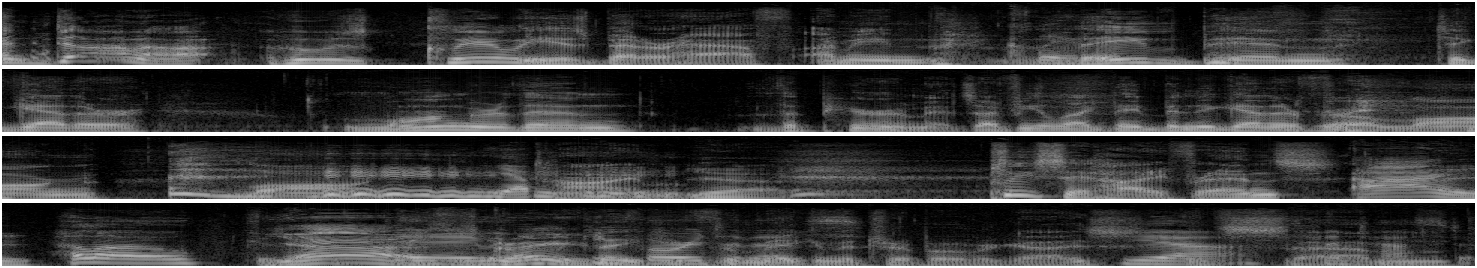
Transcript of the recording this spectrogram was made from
and Donna, who is clearly his better half, I mean, Clearly. they've been together longer than the pyramids. I feel like they've been together for a long, long time. Yeah. Please say hi, friends. Hi. Hello. Yeah, Hey, this is great. Thank you for to this. making the trip over, guys. Yeah, it's, um, fantastic.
